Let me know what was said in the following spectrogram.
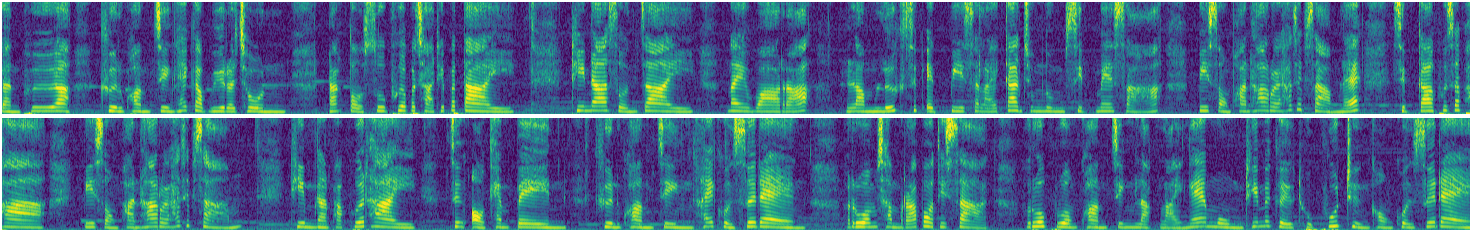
กันเพื่อ คืนความจริงให้กับวีรชน นักต่อสู้เพื่อประชาธิปไตย ที่น่าสนใจในวาระ ลำลึก 11 ปีสลายการชุมนุม 10 เมษาปี 2553 และ 19 พฤษภา ปี 2553 ทีมงานพรรคเพื่อไทยจึงออกแคมเปญ คืนความจริงให้คนเสื้อแดง รวมชำระประวัติศาสตร์ รวบรวมความจริงหลากหลายแง่มุมที่ไม่เคยถูกพูดถึงของคนเสื้อแดง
